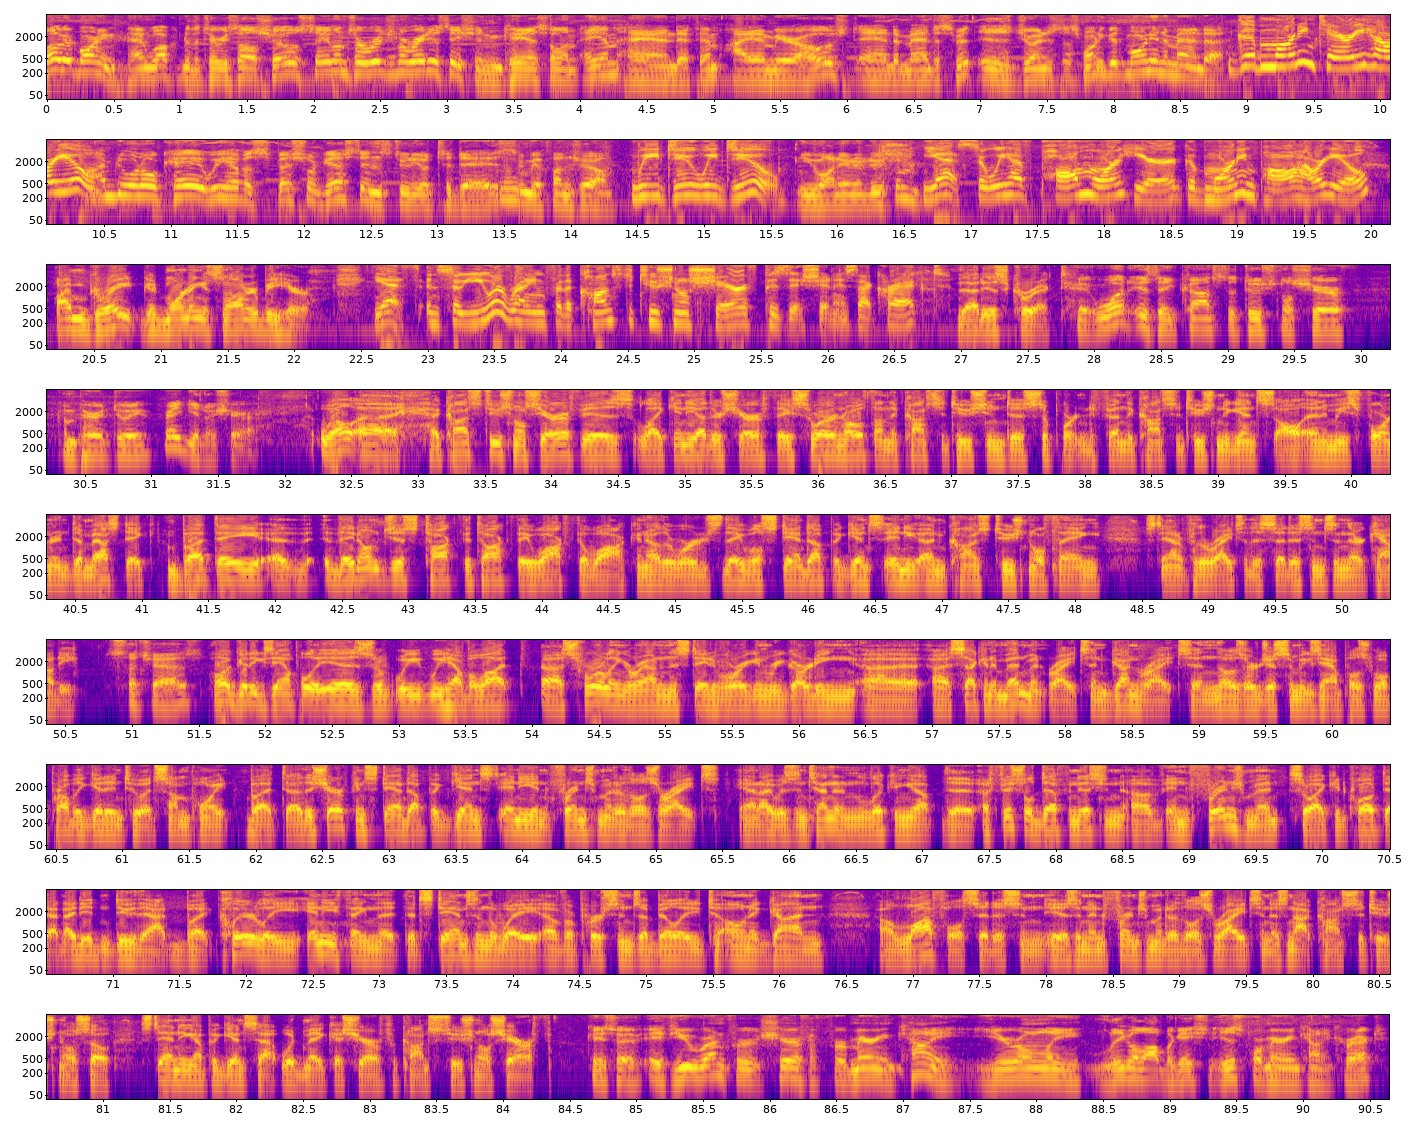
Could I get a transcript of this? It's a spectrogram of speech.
Well, good morning, and welcome to the Terry Saul Show, Salem's original radio station, KSLM AM and FM. I am your host, and Amanda Smith is joining us this morning. Good morning, Amanda. Good morning, Terry. How are you? I'm doing okay. We have a special guest in studio today. This is going to be a fun show. We do, we do. You want to introduce him? Yes, so we have Paul Moore here. Good morning, Paul. How are you? I'm great. Good morning. It's an honor to be here. Yes, and so you are running for the constitutional sheriff position. Is that correct? That is correct. Okay, what is a constitutional sheriff compared to a regular sheriff? Well, uh, a constitutional sheriff is like any other sheriff. They swear an oath on the Constitution to support and defend the Constitution against all enemies, foreign and domestic. But they uh, they don't just talk the talk; they walk the walk. In other words, they will stand up against any unconstitutional thing, stand up for the rights of the citizens in their county. Such as? Well, a good example is we, we have a lot uh, swirling around in the state of Oregon regarding uh, uh, Second Amendment rights and gun rights, and those are just some examples we'll probably get into at some point. But uh, the sheriff can stand up against any infringement of those rights. And I was intending on looking up the official definition of infringement so I could quote that, and I didn't do that. But clearly, anything that, that stands in the way of a person's ability to own a gun, a lawful citizen, is an infringement of those rights and is not constitutional. So standing up against that would make a sheriff a constitutional sheriff. Okay, so if, if you run for sheriff for Marion County, your only legal obligation is for Marion County, correct?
